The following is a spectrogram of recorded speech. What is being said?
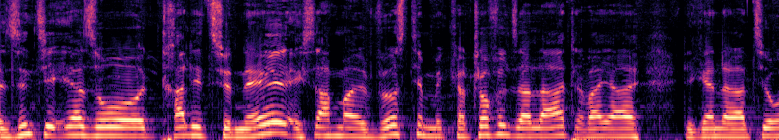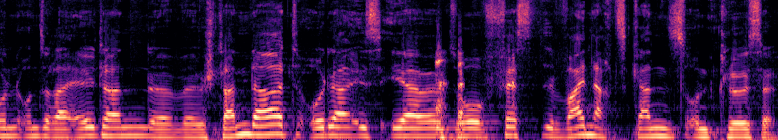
Sind Sie eher so traditionell, ich sag mal Würstchen mit Kartoffelsalat, war ja die Generation unserer Eltern Standard, oder ist eher so fest Weihnachtsgans und Klöße?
